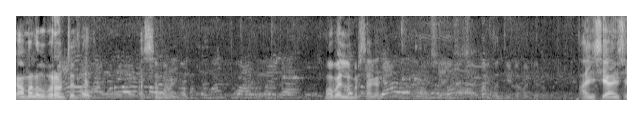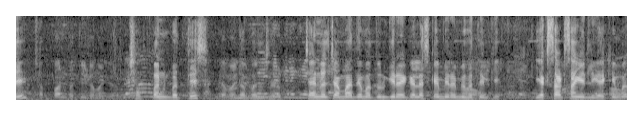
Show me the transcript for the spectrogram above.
कामाला उभं राहून चालतात असं म्हणून मोबाईल नंबर सांगा. ऐंशी ऐंशी. छप्पन बत्तीस. डबल झिरो चॅनलच्या माध्यमातून गिरायकालाच कमी रमी होतील की? एक साठ सांगितली काय किंमत?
